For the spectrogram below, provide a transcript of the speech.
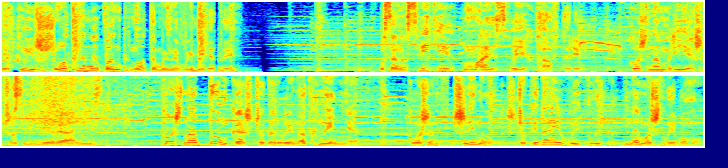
який жодними банкнотами не виміряти. Усе на світі має своїх авторів. Кожна мрія, що змінює реальність, кожна думка, що дарує натхнення, кожен вчинок, що кидає виклик неможливому.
